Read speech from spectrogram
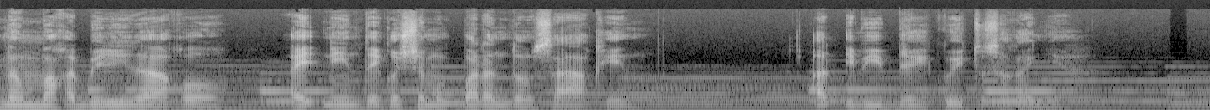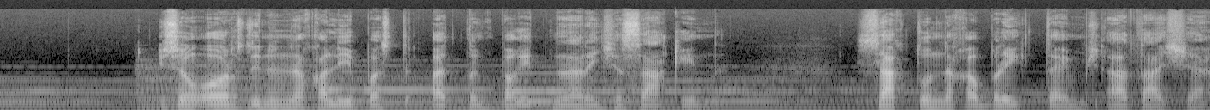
Nang makabili na ako ay nintay ko siya magparandom sa akin at ibibigay ko ito sa kanya. Isang oras din na nakalipas at nagpakit na rin siya sa akin. Sakto naka-break time ata siya.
